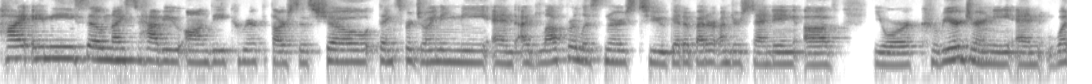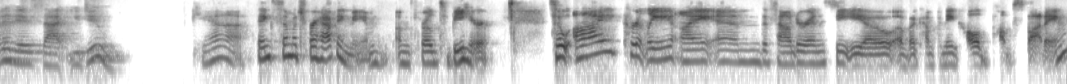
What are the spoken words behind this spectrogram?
Hi, Amy. So nice to have you on the Career Catharsis show. Thanks for joining me. And I'd love for listeners to get a better understanding of your career journey and what it is that you do. Yeah, thanks so much for having me. I'm, I'm thrilled to be here. So I currently I am the founder and CEO of a company called Pump Spotting,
